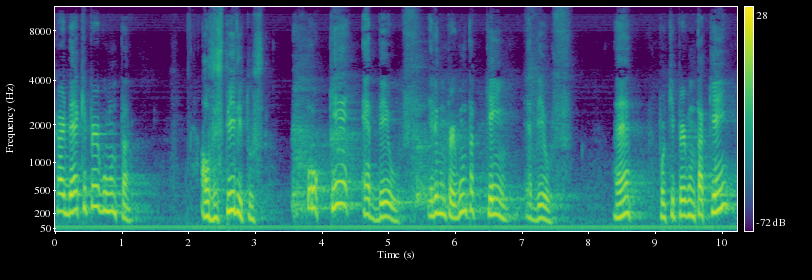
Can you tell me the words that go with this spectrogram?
Kardec pergunta aos Espíritos o que é Deus? Ele não pergunta quem é Deus, né? Porque perguntar quem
